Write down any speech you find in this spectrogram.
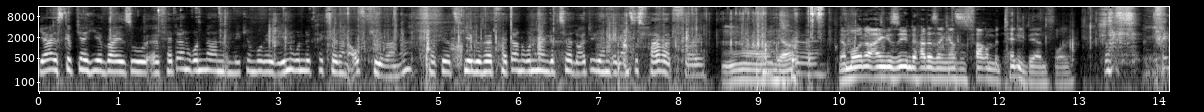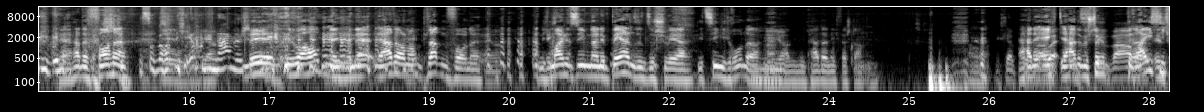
Ja, es gibt ja hier bei so äh, Vetternrundern und Mecklenburger Seenrunde kriegst du ja dann Aufkleber, ne? Ich habe jetzt hier gehört, Vetternrundern gibt's ja Leute, die haben ihr ganzes Fahrrad voll. Ja. Und, Ja. Äh, Wir haben heute einen gesehen, der hatte sein ganzes Fahrrad mit Teddybären voll. was? Der Teddybär. hatte vorne, Das ist doch überhaupt nicht aerodynamisch. nee, ey. überhaupt nicht. Und der, der hatte auch noch einen Platten vorne. Und ich meine zu ihm, deine Bären sind so schwer, die ziehen nicht runter. Ja. Hat er nicht verstanden. Ich glaub, Er hatte echt, der aber hatte bestimmt der war aber 30 insgesamt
